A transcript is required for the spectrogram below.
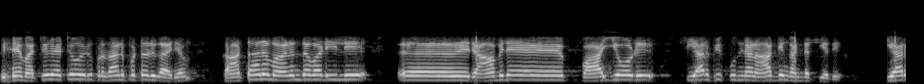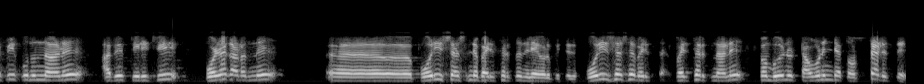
പിന്നെ മറ്റൊരു ഏറ്റവും ഒരു പ്രധാനപ്പെട്ട ഒരു കാര്യം കാട്ടാന മാനന്തവാടിയിൽ രാവിലെ പായോട് സി ആർ പി കുന്നിലാണ് ആദ്യം കണ്ടെത്തിയത്. സി ആർ പി കുന്നാണ് അത് തിരിച്ച് പുഴ കടന്ന് പോലീസ് സ്റ്റേഷന്റെ പരിസരത്ത് നിലയുറപ്പിച്ചത്. പോലീസ് സ്റ്റേഷന്റെ പരിസ- പരിസരത്ത് നിന്നാണ് ഇപ്പം വീണ്ടും ടൗണിന്റെ തൊട്ടടുത്ത്.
